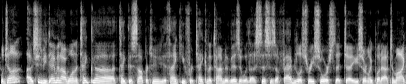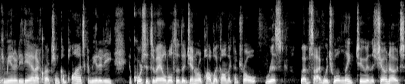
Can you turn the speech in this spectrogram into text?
Well, John, uh, excuse me, Damon, I want to take uh, take this opportunity to thank you for taking the time to visit with us. This is a fabulous resource that uh, you certainly put out to my community, the anti-corruption compliance community. Of course, it's available to the general public on the Control Risk website, which we'll link to in the show notes.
